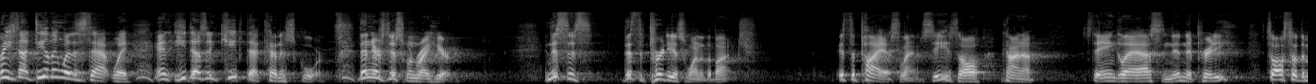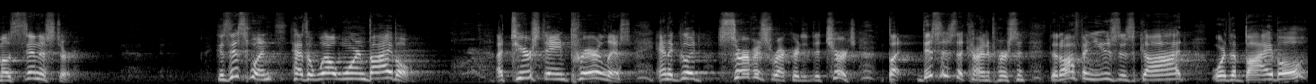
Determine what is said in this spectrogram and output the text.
But He's not dealing with us that way. And He doesn't keep that kind of score. Then there's this one right here. And this is, this is the prettiest one of the bunch. It's the pious lens. See, it's all kind of stained glass, and isn't it pretty? It's also the most sinister. Because this one has a well worn Bible, a tear stained prayer list, and a good service record at the church. But this is the kind of person that often uses God or the Bible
